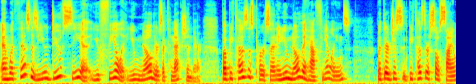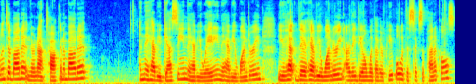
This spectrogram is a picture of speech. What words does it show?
And with this is you do see it, you feel it, you know there's a connection there. But because this person and you know they have feelings, but they're just because they're so silent about it and they're not talking about it, and they have you guessing, they have you waiting, they have you wondering. You have they have you wondering, are they dealing with other people with the Six of Pentacles?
